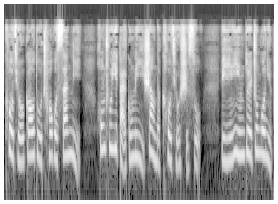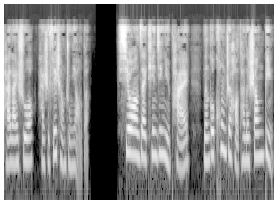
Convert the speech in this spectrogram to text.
扣球高度超过三米，轰出一百公里以上的扣球时速。李盈莹对中国女排来说还是非常重要的。希望在天津女排能够控制好她的伤病，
